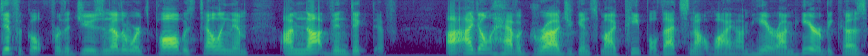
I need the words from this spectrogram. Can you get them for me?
difficult for the Jews. In other words, Paul was telling them, I'm not vindictive. I, I don't have a grudge against my people. That's not why I'm here. I'm here because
